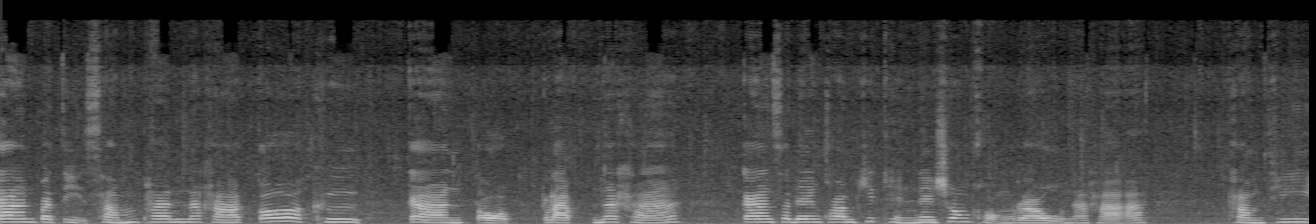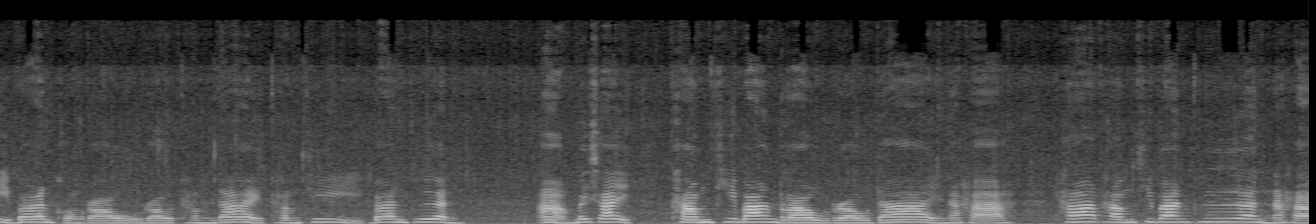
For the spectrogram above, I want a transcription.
การปฏิสัมพันธ์นะคะก็คือการตอบกลับนะคะ การแสดงความคิดเห็นในช่องของเรานะคะทำที่บ้านของเราเราทำได้ทำที่บ้านเพื่อนอะไม่ใช่ทำที่บ้านเราเราได้นะคะ ถ้าทำที่บ้านเพื่อนนะคะ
